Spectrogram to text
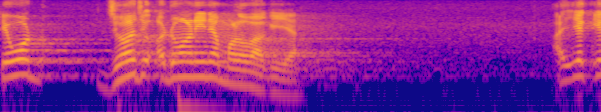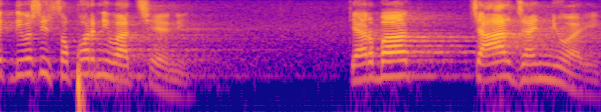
તેઓ જજ અડવાણીને મળવા ગયા. આ એક એક દિવસની સફરની વાત છે એની. ત્યારબાદ ચાર જાન્યુઆરી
